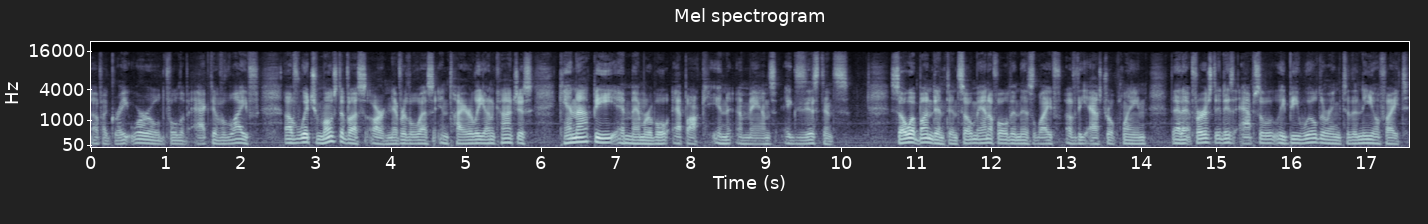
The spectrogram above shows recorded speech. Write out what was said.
of a great world full of active life, of which most of us are nevertheless entirely unconscious, cannot be a memorable epoch in a man's existence so abundant and so manifold in this life of the astral plane that at first it is absolutely bewildering to the neophyte,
